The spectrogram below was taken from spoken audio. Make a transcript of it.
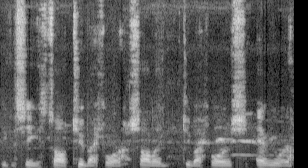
you can see it's all two by four, solid two by fours everywhere.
